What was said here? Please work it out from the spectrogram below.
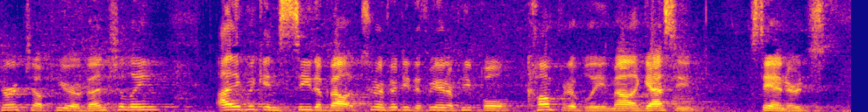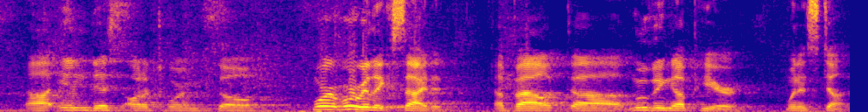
church up here eventually. I think we can seat about 250 to 300 people comfortably, Malagasy standards, uh, in this auditorium. So we're, we're really excited. about uh, moving up here when it's done.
